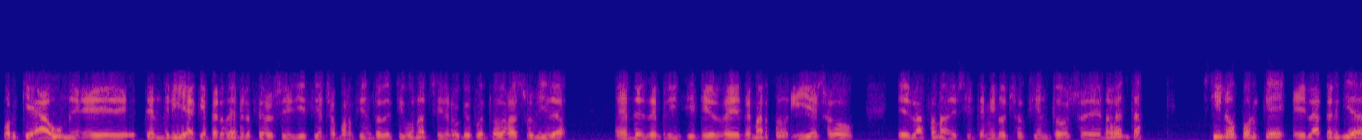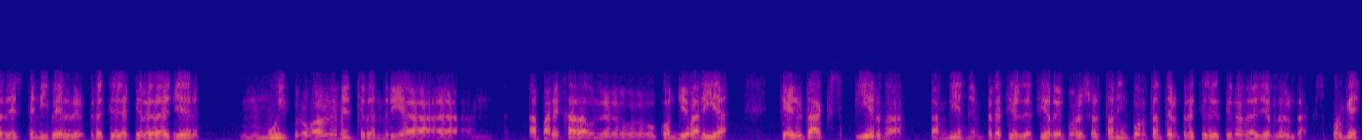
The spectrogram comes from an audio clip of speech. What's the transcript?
porque aún eh, tendría que perder el 0,618% de Fibonacci de lo que fue toda la subida eh, desde principios de marzo, y eso es la zona de 7.890 sino porque eh, la pérdida de este nivel del precio de cierre de ayer muy probablemente vendría aparejada o, conllevaría que el DAX pierda también en precios de cierre. Por eso es tan importante el precio de cierre de ayer del DAX. ¿Por qué?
